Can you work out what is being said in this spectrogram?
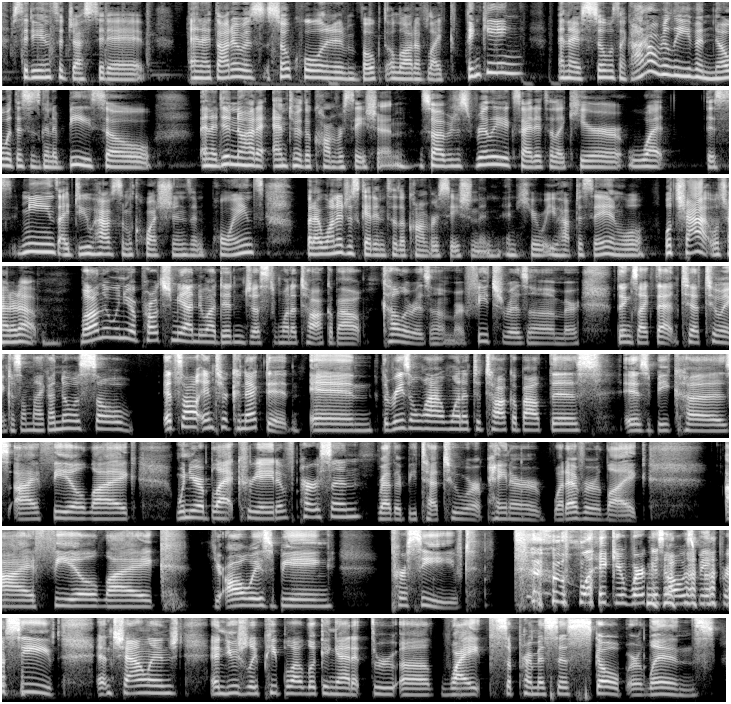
Obsidian suggested it and i thought it was so cool and it invoked a lot of like thinking and i still was like i don't really even know what this is going to be so and i didn't know how to enter the conversation. So i was just really excited to like hear what this means. I do have some questions and points but i want to just get into the conversation and, and hear what you have to say and we'll we'll chat. We'll chat it up Well, I knew when you approached me, I knew I didn't just want to talk about colorism or featureism or things like that in tattooing because I'm like, I know it's so, it's all interconnected. And the reason why I wanted to talk about this is because I feel like when you're a Black creative person, whether it be tattooer or painter or whatever, like, I feel like you're always being perceived. like your work is always being perceived and challenged, and usually people are looking at it through a white supremacist scope or lens.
